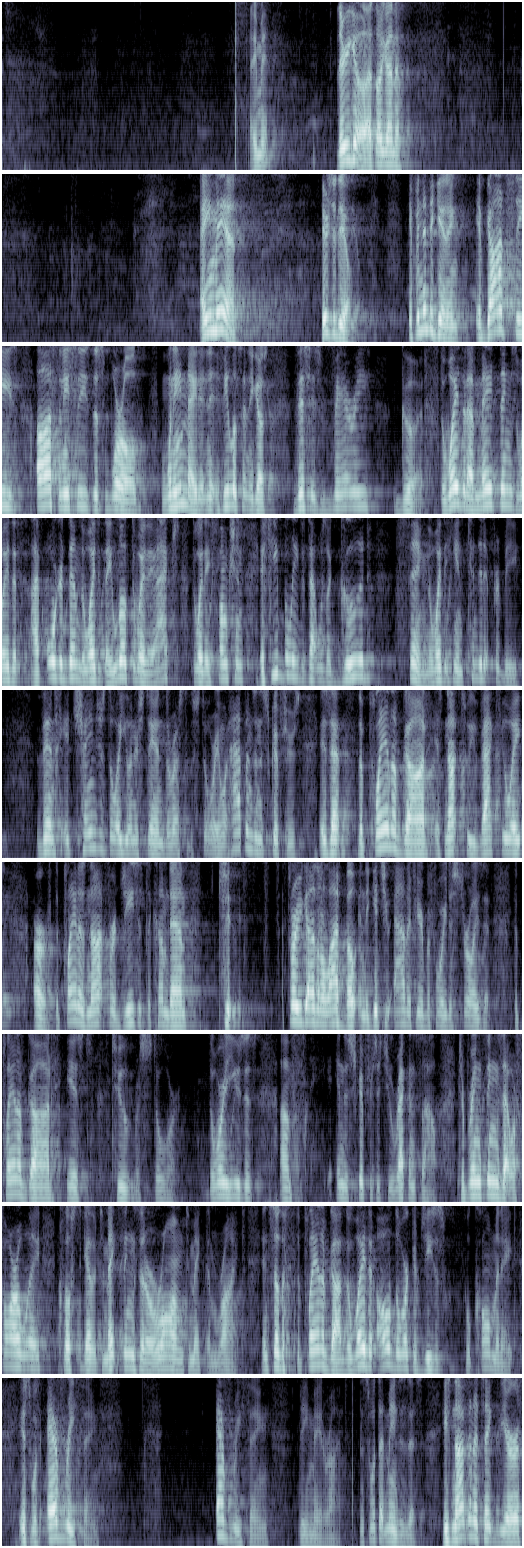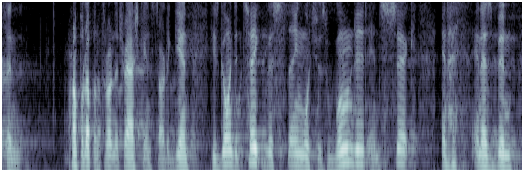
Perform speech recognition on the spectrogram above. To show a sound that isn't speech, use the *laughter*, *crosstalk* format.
Amen. There you go. That's all you got to know. Amen. Here's the deal. If in the beginning, if God sees us and He sees this world when He made it, and if He looks at it and He goes, This is very good. The way that I've made things, the way that I've ordered them, the way that they look, the way they act, the way they function, if He believed that that was a good thing, the way that He intended it for be, then it changes the way you understand the rest of the story. And what happens in the scriptures is that the plan of God is not to evacuate earth. The plan is not for Jesus to come down to throw you guys on a lifeboat and to get you out of here before he destroys it. The plan of God is to restore. The word he uses um, in the scriptures is to reconcile, to bring things that were far away close together, to make things that are wrong, to make them right. And so, the, the plan of God, the way that all of the work of Jesus will culminate is with everything, everything being made right. And so, what that means is this He's not going to take the earth and crumple it up and throw it in the trash can and start again. He's going to take this thing which is wounded and sick and, and has been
